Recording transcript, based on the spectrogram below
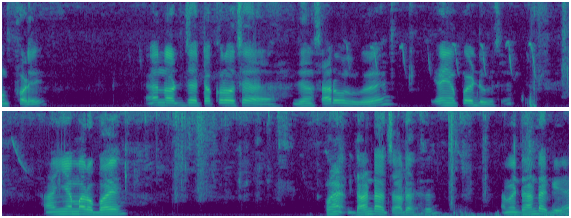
મગફળી. એનો જે ટકરો છે જે સારું એ અહીંયા પડ્યું છે. અહીંયા મારો ભાઈ. દાંડા ચાડે છે. અમે દાંડા કહીએ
